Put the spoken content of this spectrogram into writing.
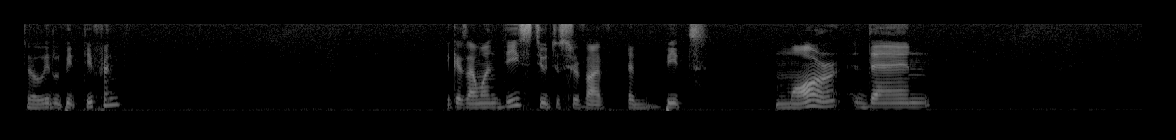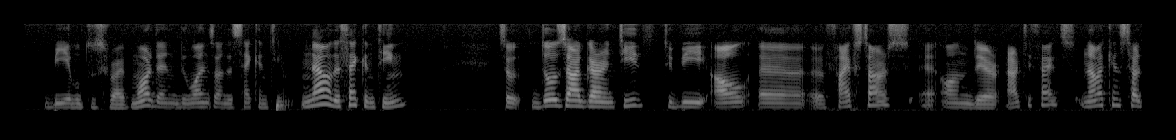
so a little bit different because I want these two to survive a bit more than be able to survive more than the ones on the second team. Now the second team, so those are guaranteed to be all uh, uh, five stars uh, on their artifacts. Now I can start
